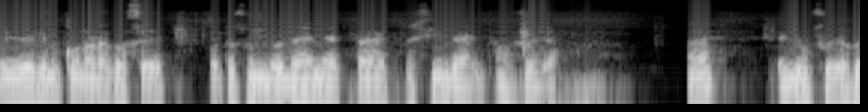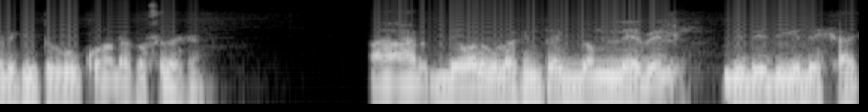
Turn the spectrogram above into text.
ওই যে দেখেন কোনাটা করছে কত সুন্দর। দেখেন একটা একটা সিধা একদম সোজা। হ্যাঁ? একদম সোজা করে কিন্তু কোনাটা করছে দেখেন। আর দেওয়ালগুলা কিন্তু একদম লেভেল যদি এদিকে দেখায়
